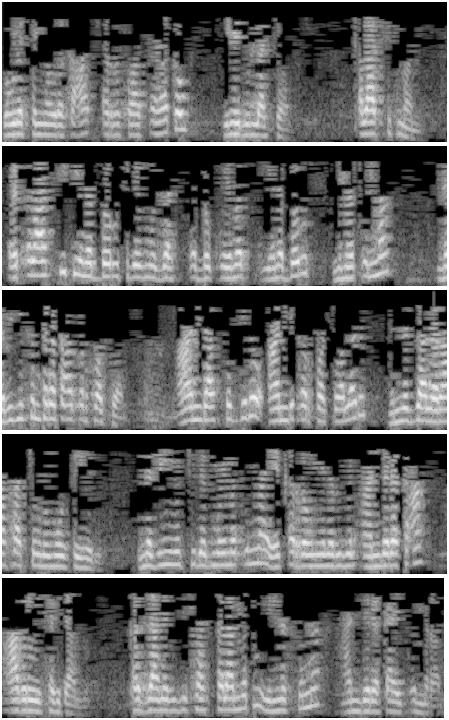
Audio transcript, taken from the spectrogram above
በሁለተኛው ረካዓ ጨርሰው አጠናቀው ይሄዱላቸዋል። ጥላት ፊት ማለት ጥላት ፊት የነበሩት ደግሞ እዛ ሲጠበቁ የነበሩት ይመጡና ነብዩ ስንት ረካዓ ቀርቷቸዋል? አንድ አሰግደው አንድ ቀርቷቸዋል አይደል? እነዛ ለራሳቸው ነው ሞት ይሄዱ። እነዚህኞቹ ደግሞ ይመጡና የቀረውን የነብዩን አንድ ረካዓ አብረው ይሰግዳሉ። ከዛ ነብዩ ሲያስተላምቱ ይነሱና አንድ ረካዓ ይጨምራሉ።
